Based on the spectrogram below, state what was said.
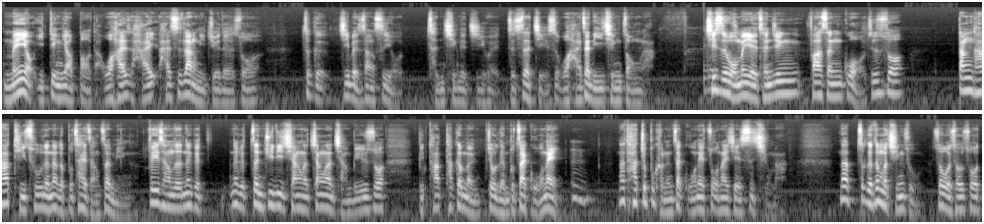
没有一定要报道，我还还还是让你觉得说这个基本上是有澄清的机会，只是在解释，我还在厘清中啦。其实我们也曾经发生过，就是说，当他提出的那个不在场证明，非常的那个那个证据力相当相当强，比如说，比他他根本就人不在国内，嗯，那他就不可能在国内做那些事情嘛。那这个这么清楚，所以我说说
